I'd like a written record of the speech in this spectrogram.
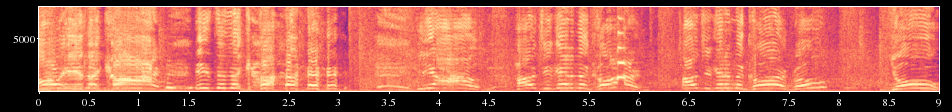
Oh, he's in the car. He's in the car. Yo, how'd you get in the car? How'd you get in the car, bro? Yo,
